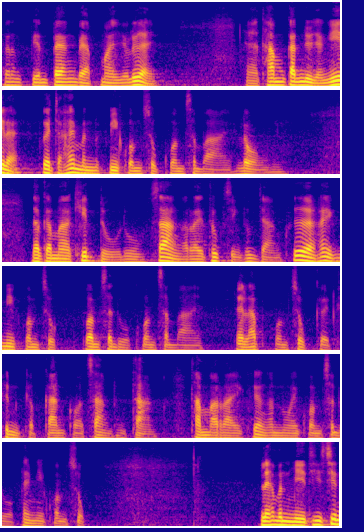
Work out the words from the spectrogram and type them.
ก็ต้องเปลี่ยนแปลงแบบใหม่อยู่เรื่อยทำกันอยู่อย่างนี้แหละ เพื่อจะให้มันมีความสุขความสบายลง แล้วก็มาคิดดูดูสร้างอะไรทุกสิ่งทุกอย่าง เพื่อให้มีความสุขความสะดวกความสบาย ได้รับความสุขเกิดขึ้นกับการก่อสร้างต่างๆทำอะไรเครื่องอำนวยความสะดวกให้มีความสุข แล้วมันมีที่สิ้น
